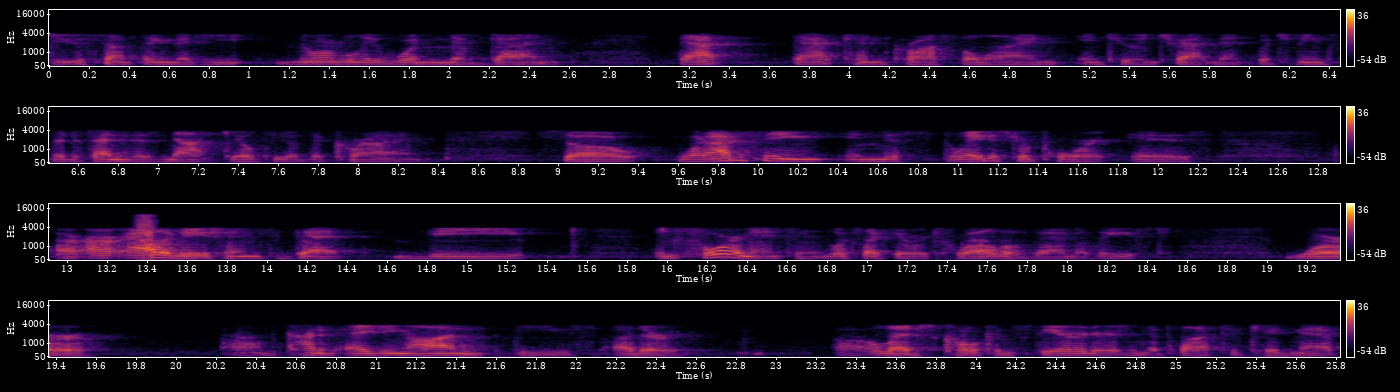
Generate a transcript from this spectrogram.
do something that he normally wouldn't have done, that that can cross the line into entrapment, which means the defendant is not guilty of the crime. So what I'm seeing in this latest report is are allegations that the informants, and it looks like there were 12 of them at least, were um, kind of egging on these other uh, alleged co-conspirators in the plot to kidnap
